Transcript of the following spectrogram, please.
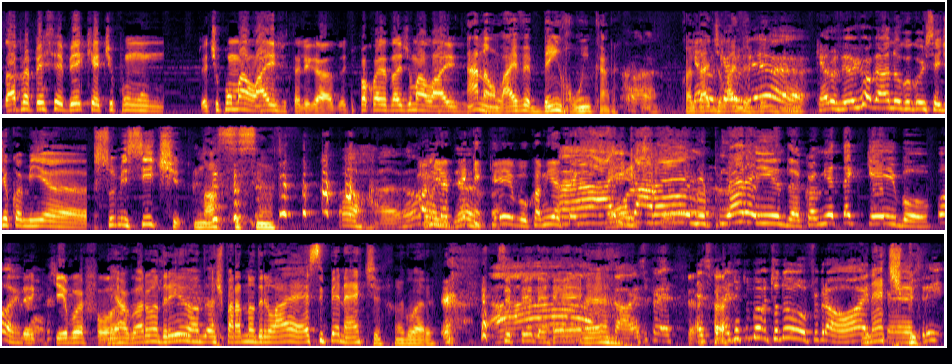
Dá pra perceber que é tipo um. É tipo uma live, tá ligado? É tipo a qualidade de uma live. Ah, não, live é bem ruim, cara. Ah, Qualidade quero, de live quero é bem ruim. Quero ver eu jogar no Google Stadia com a minha SumiCity. Nossa senhora. Porra, pelo Com a minha de Deus, Tech Cable, com a minha Tech Ai, Cable. caralho, pior ainda, com a minha Tech Cable. Porra, irmão. The Cable é E foda. agora o Andrei, as paradas do Andrei lá é SPNet agora. Ah, É. não, SP, SPNet é tudo, tudo fibra ótica, Netspeed. é 3,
